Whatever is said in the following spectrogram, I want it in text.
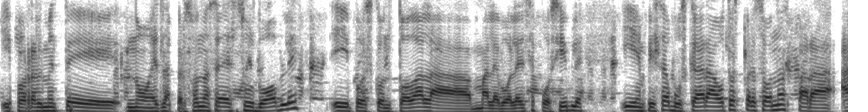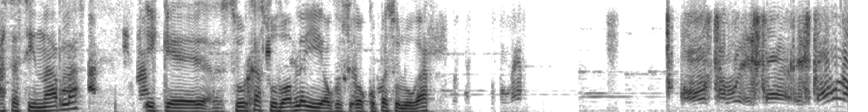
Y pues realmente no es la persona, o sea, es su doble. Y pues con toda la malevolencia posible. Y empieza a buscar a otras personas para asesinarlas. Y que surja su doble y ocu- ocupe su lugar. Oh, está buena, está, está una,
